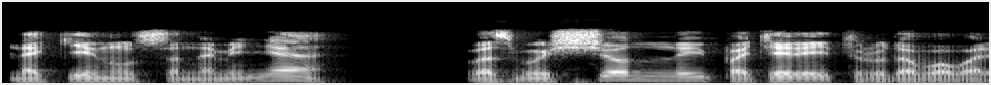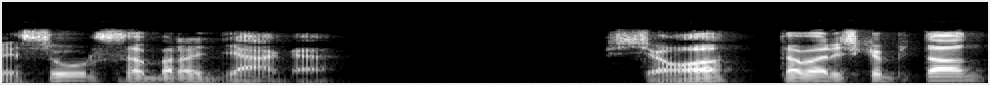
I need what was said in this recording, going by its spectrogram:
Накинулся на меня возмущенный потерей трудового ресурса бродяга. — Все, товарищ капитан,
